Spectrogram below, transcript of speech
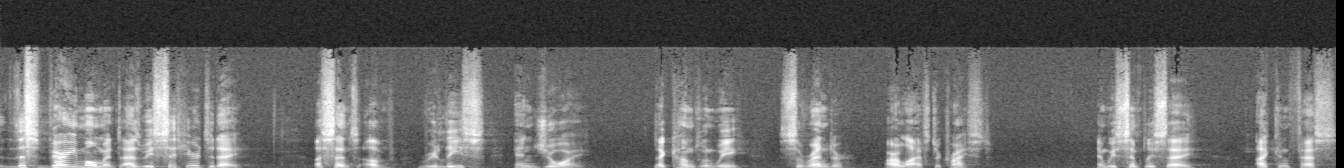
this very moment as we sit here today, a sense of release and joy that comes when we surrender our lives to Christ? And we simply say, I confess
